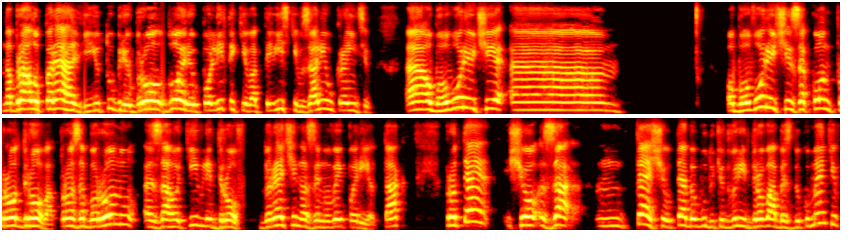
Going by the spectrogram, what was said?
набрало переглядів, ютуберів, блогерів, політиків, активістів, взагалі українців, е, обговорюючи. Е, обговорюючи закон про дрова, про заборону е, заготівлі дров, до речі, на зимовий період. Так? Про те, що за те, що у тебе будуть у дворі дрова без документів,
